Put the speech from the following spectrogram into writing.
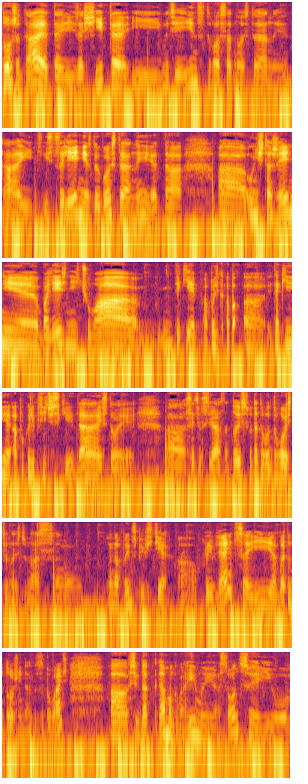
тоже, да, это и защита, и материнство, с одной стороны, да, и исцеление, с другой стороны, это а, уничтожение, болезни, чума, такие, аполи... ап... а, такие апокалиптические, да, истории а, с этим связаны. То есть вот эта вот двойственность у нас а, она, в принципе, везде а, проявляется, и об этом тоже не надо забывать. А, всегда, когда мы говорим и о Солнце, и о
